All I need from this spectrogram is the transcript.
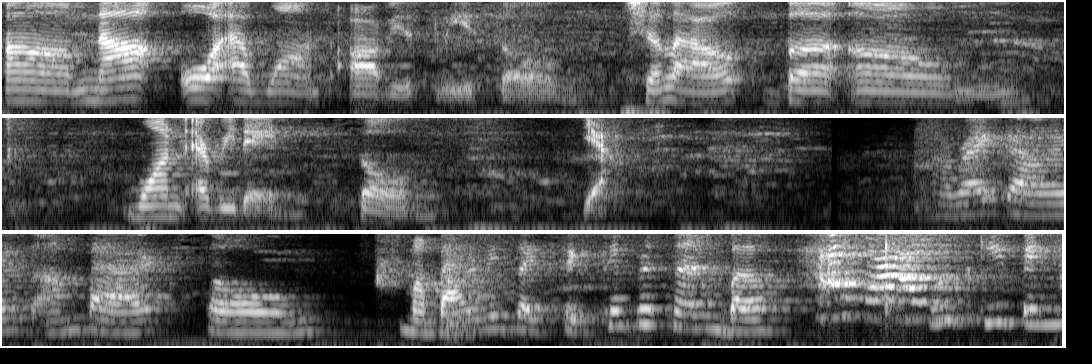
Um, not all at once, obviously. So chill out, but um, one every day. So yeah. All right, guys, I'm back. So my battery's like 16%, but Hi guys. who's keeping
